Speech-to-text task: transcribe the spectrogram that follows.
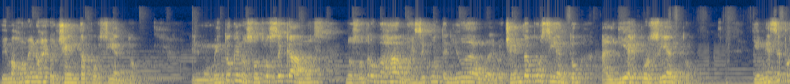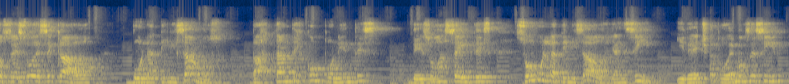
de más o menos el 80%. El momento que nosotros secamos, nosotros bajamos ese contenido de agua del 80% al 10%. Y en ese proceso de secado volatilizamos bastantes componentes de esos aceites, son volatilizados ya en sí. Y de hecho podemos decir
